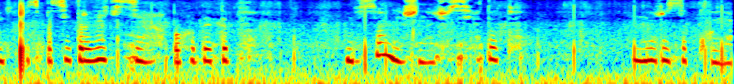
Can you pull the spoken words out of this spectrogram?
От по цій травічці походити б бо сонячно, щось я тут не ризикую.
